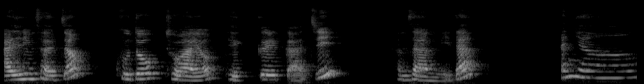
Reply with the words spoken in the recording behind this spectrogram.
알림 설정, 구독, 좋아요, 댓글까지 감사합니다. 안녕.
